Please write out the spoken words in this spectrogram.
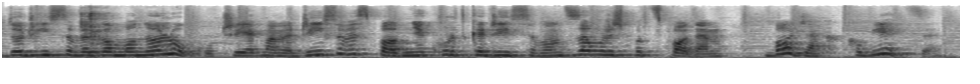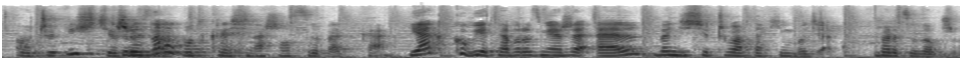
do jeansowego monoluku, czyli jak mamy jeansowe spodnie, kurtkę jeansową, co założyć pod spodem? Bodziak kobiecy, Oczywiście, który że tak. znowu podkreśli naszą sylwetkę. Jak kobieta w rozmiarze L będzie się czuła w takim bodziaku? Bardzo dobrze,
